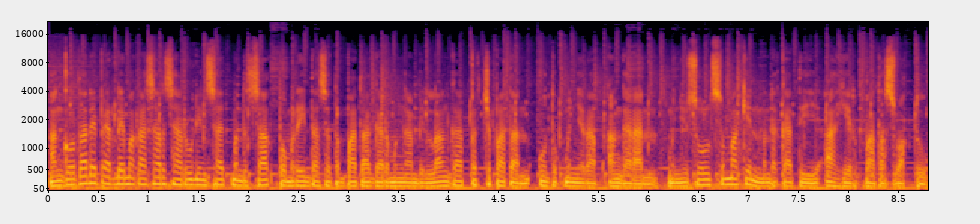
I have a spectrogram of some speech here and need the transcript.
Anggota DPRD Makassar Sarudin Said mendesak pemerintah setempat agar mengambil langkah percepatan untuk menyerap anggaran, menyusul semakin mendekati akhir batas waktu.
